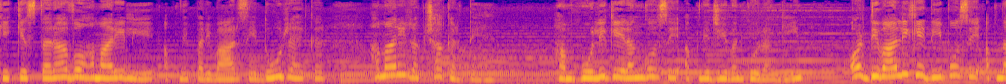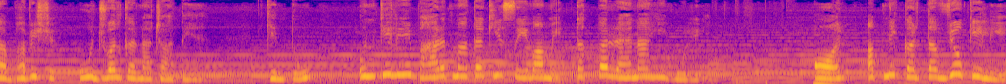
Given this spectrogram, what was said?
कि किस तरह वो हमारे लिए अपने परिवार से दूर रहकर हमारी रक्षा करते हैं। हम होली के रंगों से अपने जीवन को रंगीन और दिवाली के दीपों से अपना भविष्य उज्जवल करना चाहते हैं। किंतु उनके लिए भारत माता की सेवा में तत्पर रहना ही होली। और अपने कर्तव्यों के लिए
